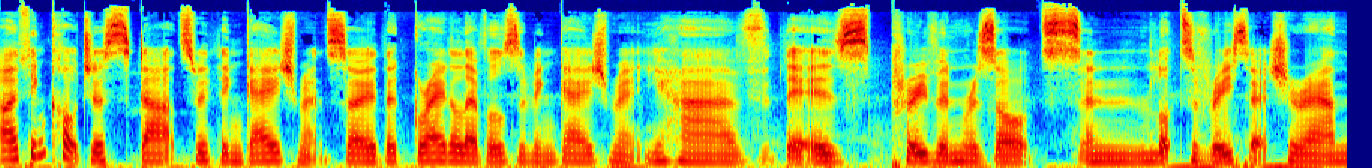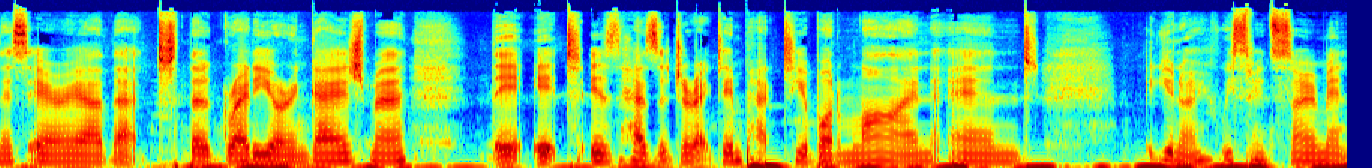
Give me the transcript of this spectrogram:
I think culture starts with engagement. So the greater levels of engagement you have, there is proven results and lots of research around this area that the greater your engagement, it is has a direct impact to your bottom line and you know, we spend so many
